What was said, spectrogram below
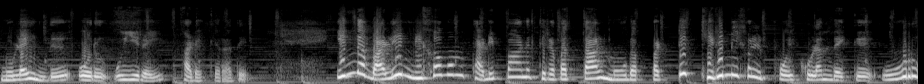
நுழைந்து ஒரு உயிரை படைக்கிறது. இந்த வழி மிகவும் தடிப்பான திரவத்தால் மூடப்பட்டு கிருமிகள் போய் குழந்தைக்கு ஊறு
